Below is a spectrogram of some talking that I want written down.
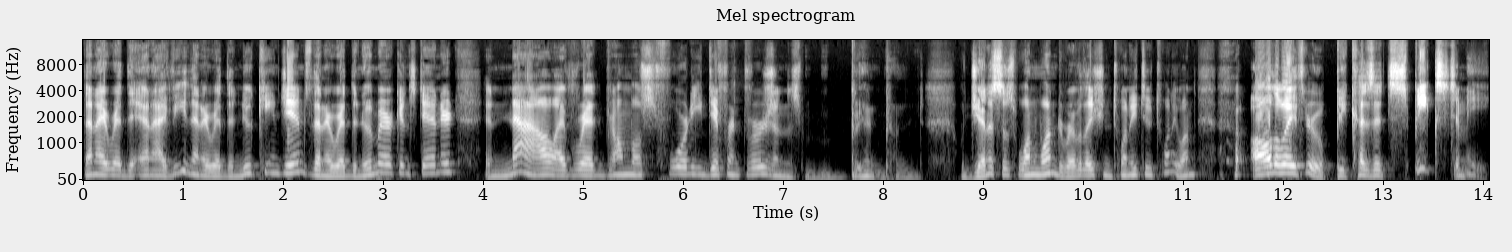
Then I read the NIV. Then I read the New King James. Then I read the New American Standard. And now I've read almost 40 different versions Genesis 1 1 to Revelation 22 21, all the way through, because it speaks to me.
